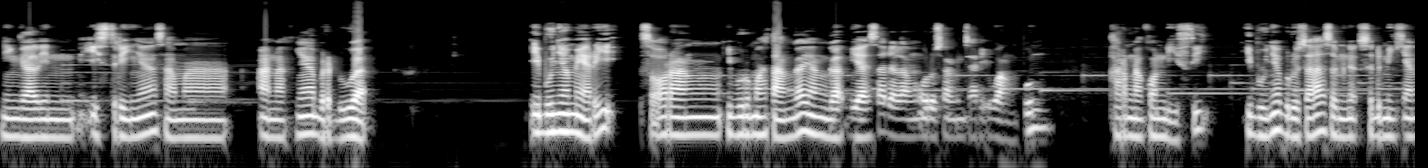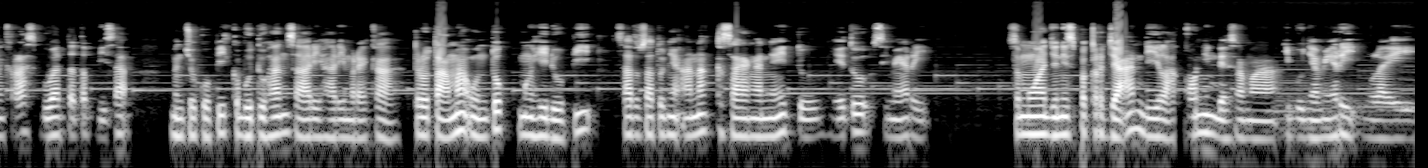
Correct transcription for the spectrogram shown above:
ninggalin istrinya sama anaknya berdua. Ibunya Mary, seorang ibu rumah tangga yang gak biasa dalam urusan mencari uang pun, karena kondisi, ibunya berusaha sedemikian keras buat tetap bisa mencukupi kebutuhan sehari-hari mereka, terutama untuk menghidupi satu-satunya anak kesayangannya itu, yaitu si Mary. Semua jenis pekerjaan dilakonin deh sama ibunya Mary, mulai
